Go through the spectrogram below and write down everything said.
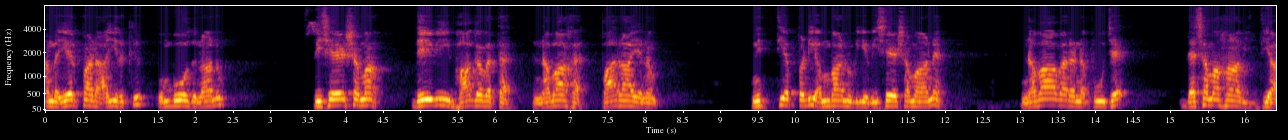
அந்த ஏற்பாடு ஆயிருக்கு. ஒம்பது நாளும் விசேஷமாக தேவி பாகவத நவாக பாராயணம். நித்தியப்படி அம்பாளுடைய விசேஷமான நவாவரண பூஜை தசமகா வித்யா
